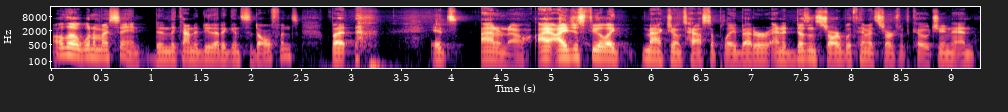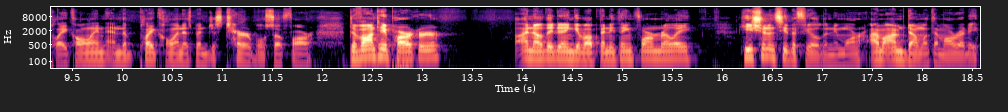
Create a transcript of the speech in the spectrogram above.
Although, what am I saying? Didn't they kind of do that against the Dolphins? But it's I don't know. I, I just feel like Mac Jones has to play better, and it doesn't start with him. It starts with coaching and play calling, and the play calling has been just terrible so far. DeVante Parker, I know they didn't give up anything for him really, he shouldn't see the field anymore. I'm, I'm done with him already.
